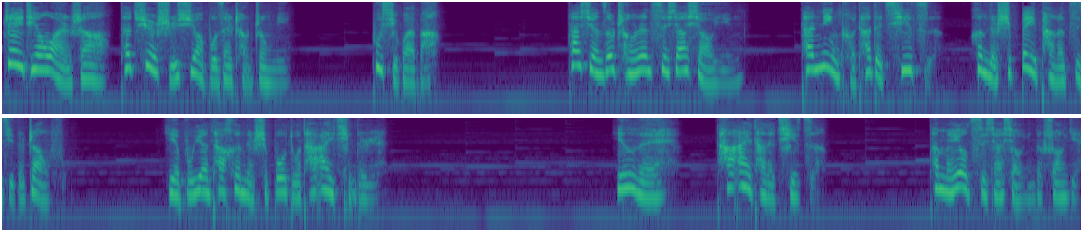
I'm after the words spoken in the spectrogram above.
这天晚上他确实需要不在场证明，不奇怪吧？他选择承认刺瞎小莹，他宁可他的妻子恨的是背叛了自己的丈夫，也不愿他恨的是剥夺他爱情的人，因为。他爱他的妻子，他没有刺瞎小莹的双眼。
